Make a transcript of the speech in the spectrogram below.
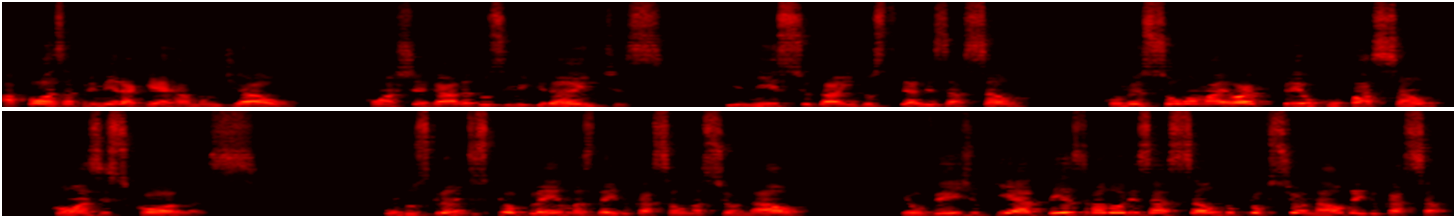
Após a Primeira Guerra Mundial, com a chegada dos imigrantes, início da industrialização, começou uma maior preocupação com as escolas. Um dos grandes problemas da educação nacional, eu vejo que é a desvalorização do profissional da educação,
